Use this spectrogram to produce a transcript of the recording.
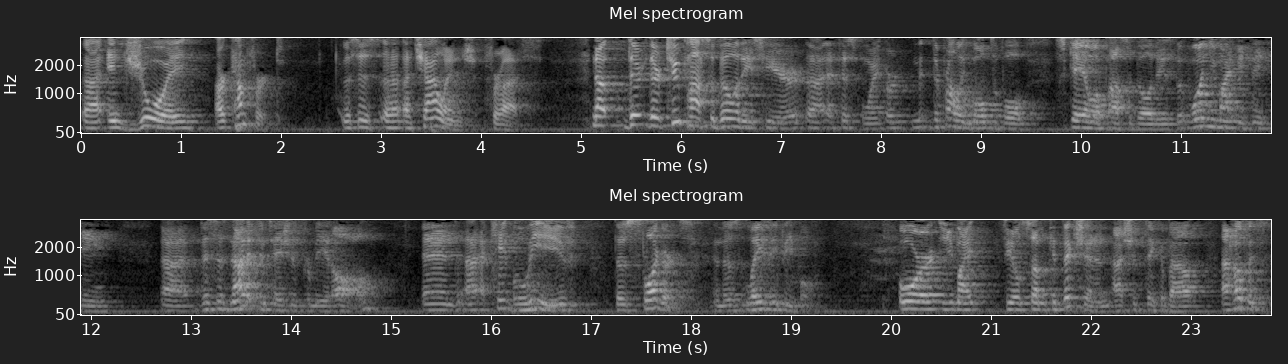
uh, enjoy our comfort. This is a, a challenge for us. Now, there, there are two possibilities here uh, at this point, or there are probably multiple scale of possibilities, but one you might be thinking, uh, this is not a temptation for me at all, and I, I can't believe those sluggards and those lazy people. Or you might feel some conviction, and I should think about, I hope it's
